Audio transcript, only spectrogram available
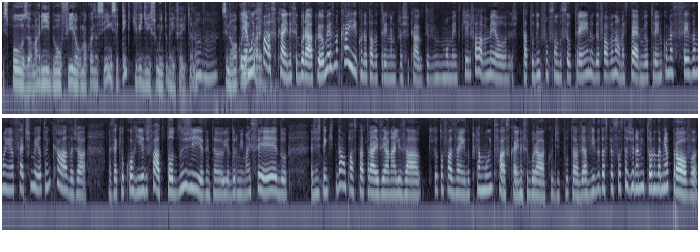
esposa, marido ou filho, alguma coisa assim, você tem que dividir isso muito bem feito, né? Uhum. Senão a coisa e é não muito fácil cair nesse buraco. Eu mesma caí quando eu estava treinando para Chicago. Teve um momento que ele falava, meu, tá tudo em função do seu treino. Daí eu falava, não, mas espera, meu treino começa às seis da manhã, às sete e meia, eu tô em casa já. Mas é que eu corria de fato todos os dias, então eu ia dormir mais cedo. A gente tem que dar um passo para trás e analisar o que, que eu estou fazendo, porque é muito fácil cair nesse buraco de puta, a vida das pessoas está girando em torno da minha prova.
